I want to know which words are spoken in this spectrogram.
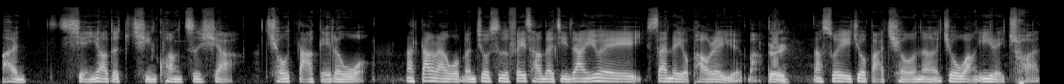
很。险要的情况之下，球打给了我。那当然，我们就是非常的紧张，因为三垒有跑垒员嘛。对。那所以就把球呢就往一垒传，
